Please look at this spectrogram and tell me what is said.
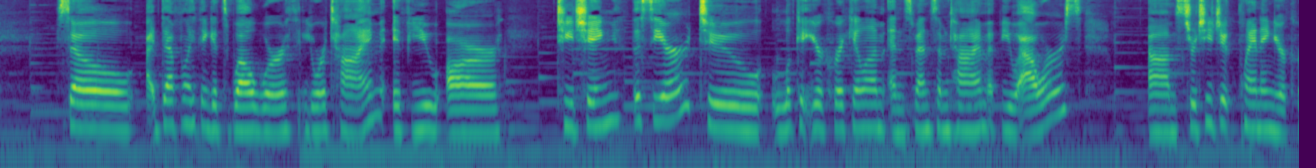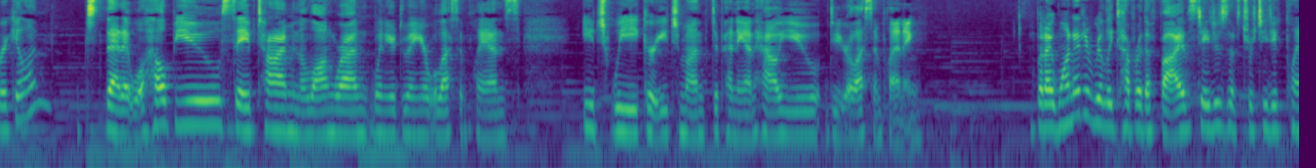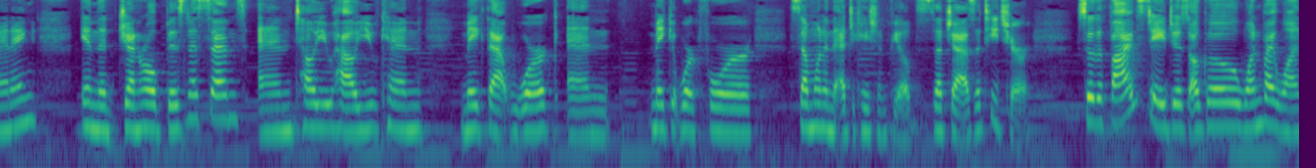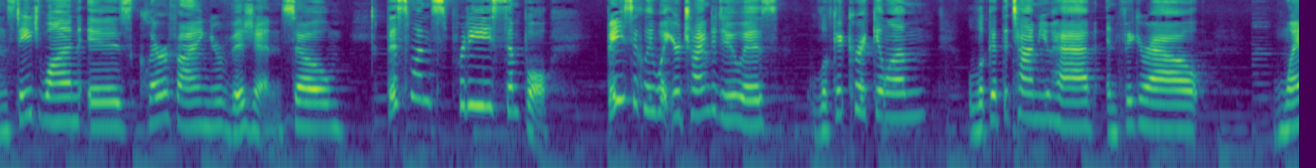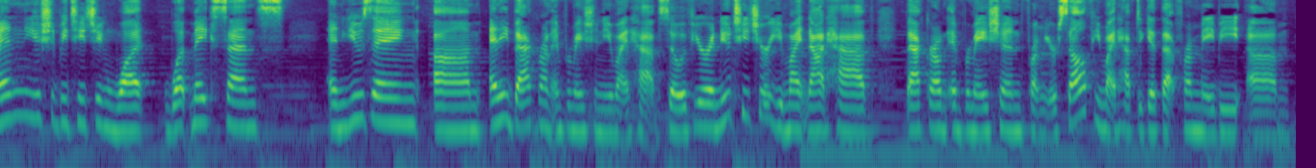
so I definitely think it's well worth your time if you are teaching this year to look at your curriculum and spend some time, a few hours, um, strategic planning your curriculum, that it will help you save time in the long run when you're doing your lesson plans each week or each month, depending on how you do your lesson planning. But I wanted to really cover the five stages of strategic planning in the general business sense and tell you how you can make that work and make it work for someone in the education field, such as a teacher. So, the five stages, I'll go one by one. Stage one is clarifying your vision. So, this one's pretty simple. Basically, what you're trying to do is look at curriculum, look at the time you have, and figure out when you should be teaching what, what makes sense, and using um, any background information you might have. So, if you're a new teacher, you might not have background information from yourself. You might have to get that from maybe um,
